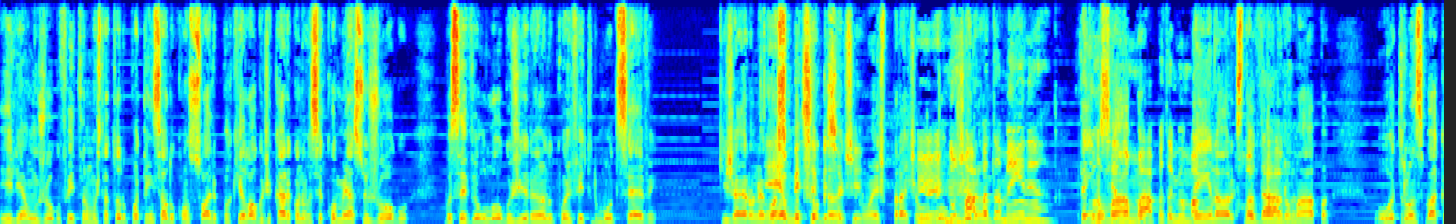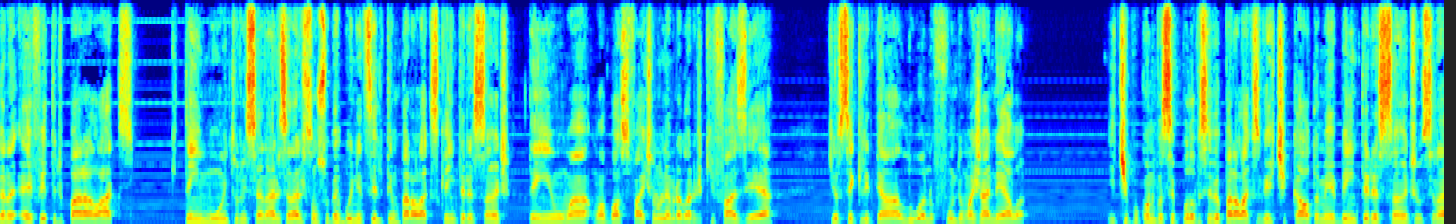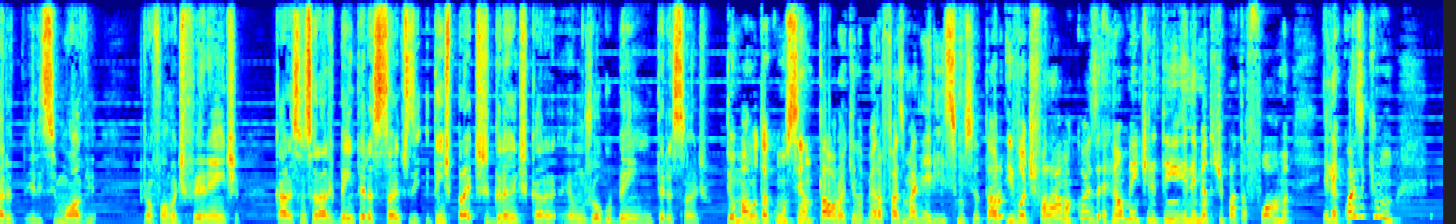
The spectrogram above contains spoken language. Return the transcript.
ele é um jogo feito pra mostrar todo o potencial do console, porque logo de cara, quando você começa o jogo, você vê o logo girando com o efeito do Mode 7. Que já era um negócio É, muito chocante, não é sprite, é o Hum, logo no girando. mapa também, né? Tem Quando no mapa, no mapa também, o mapa tem na hora que você tá rodava. voando no mapa. Outro lance bacana é efeito de parallax, que tem muito nos cenários. Os cenários são super bonitos, ele tem um parallax que é interessante. Tem uma, uma boss fight, eu não lembro agora de que fase é, que eu sei que ele tem uma lua no fundo e uma janela. E tipo, quando você pula, você vê o parallax vertical também, é bem interessante. O cenário, ele se move de uma forma diferente. Cara, são cenários bem interessantes e tem sprites grandes, cara. É um jogo bem interessante. Tem uma luta com o Centauro aqui na primeira fase, maneiríssimo o Centauro. E vou te falar uma coisa, realmente ele tem elementos de plataforma. Ele é quase que um...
